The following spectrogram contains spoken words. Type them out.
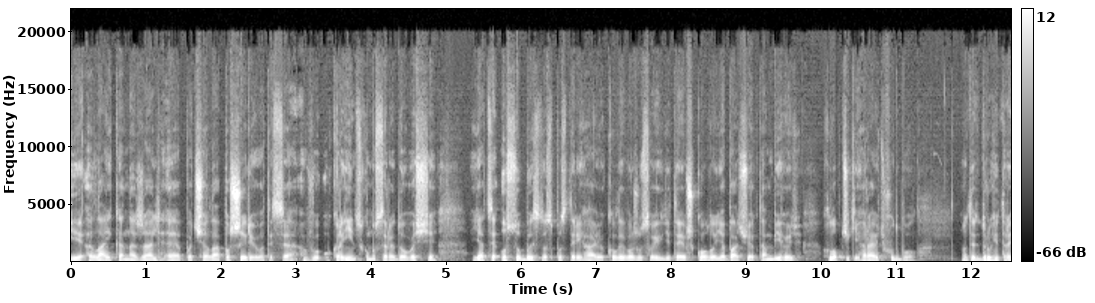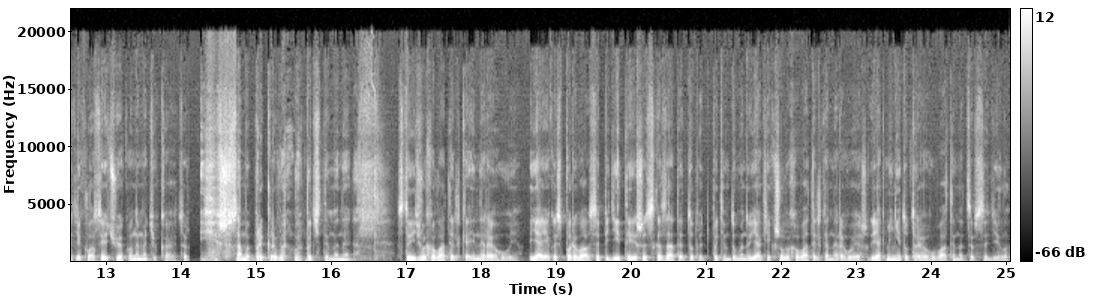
І лайка, на жаль, е, почала поширюватися в українському середовищі. Я це особисто спостерігаю, коли вожу своїх дітей в школу. Я бачу, як там бігають хлопчики, грають в футбол. Ну, це другий, третій клас. Я чую, як вони матюкаються. І що саме прикре, вибачте мене, стоїть вихователька і не реагує. Я якось поривався підійти і щось сказати, то потім думаю, ну як, якщо вихователька не реагує, як мені тут реагувати на це все діло?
